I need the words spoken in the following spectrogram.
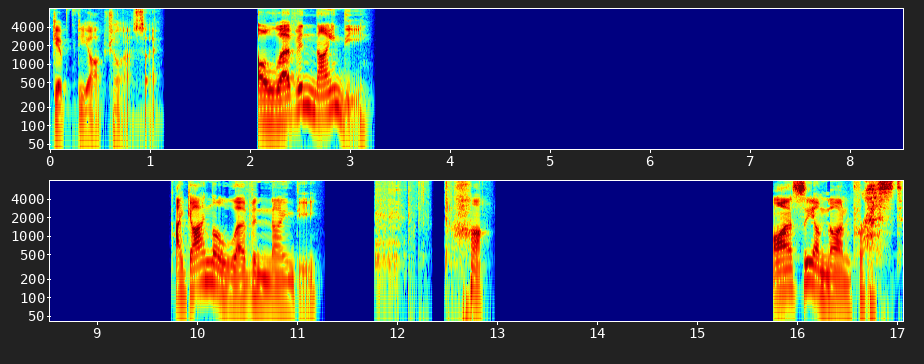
Skip the optional essay. 1190. I got an 1190. Huh. Honestly, I'm not impressed.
